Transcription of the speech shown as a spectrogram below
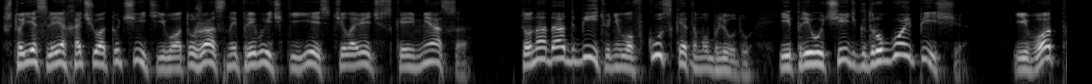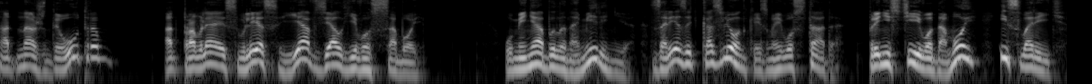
что если я хочу отучить его от ужасной привычки есть человеческое мясо, то надо отбить у него вкус к этому блюду и приучить к другой пище. И вот однажды утром, отправляясь в лес, я взял его с собой. У меня было намерение зарезать козленка из моего стада, принести его домой и сварить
